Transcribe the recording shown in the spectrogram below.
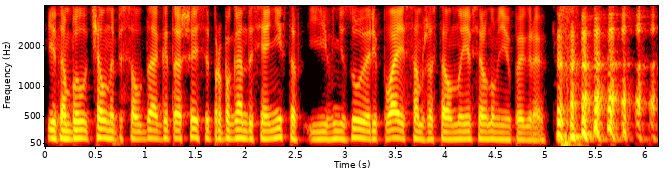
и там был чел написал, да, GTA 6 это пропаганда сионистов, и внизу реплай сам же оставил, но я все равно в нее поиграю.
